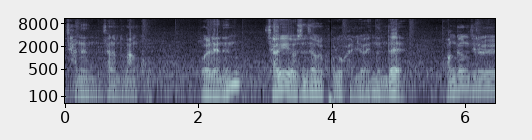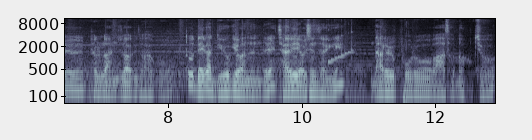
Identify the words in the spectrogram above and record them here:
자는 사람도 많고 원래는 자유의 여신상을 보러 가려 했는데 관광지를 별로 안 좋아하기도 하고 또 내가 뉴욕에 왔는데 자유의 여신상이 나를 보러 와서 넉주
